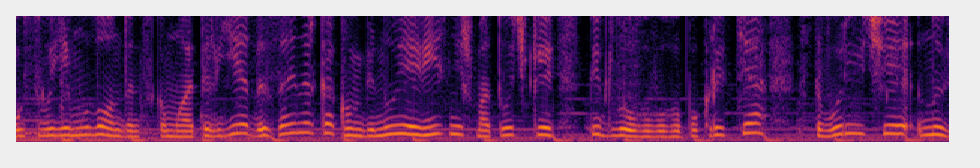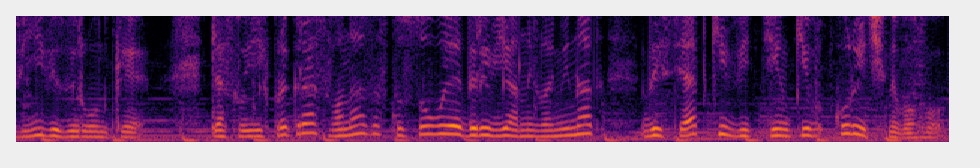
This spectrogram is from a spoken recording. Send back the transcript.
У своєму лондонському ательє дизайнерка комбінує різні шматочки підлогового покриття, створюючи нові візерунки. Для своїх прикрас вона застосовує дерев'яний ламінат десятків відтінків коричневого.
